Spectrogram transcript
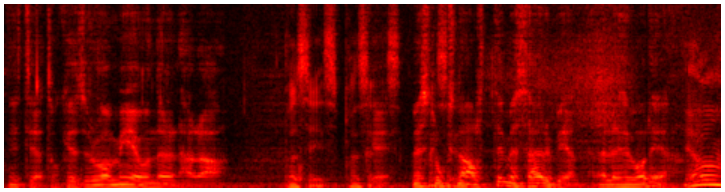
91, okej så du var med under den här... ah, Precis, precis. okej. Men slogs ni alltid med Serbien? Eller hur var det? Ja,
